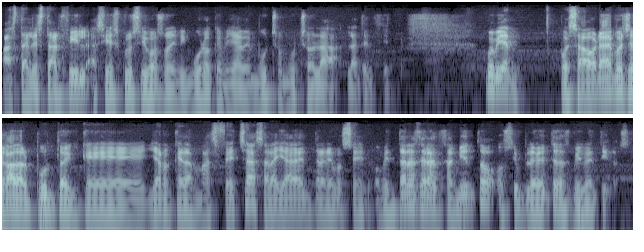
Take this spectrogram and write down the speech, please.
hasta el Starfield, así exclusivos, no hay ninguno que me llame mucho, mucho la atención. Muy bien, pues ahora hemos llegado al punto en que ya no quedan más fechas, ahora ya entraremos en o ventanas de lanzamiento o simplemente 2022.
